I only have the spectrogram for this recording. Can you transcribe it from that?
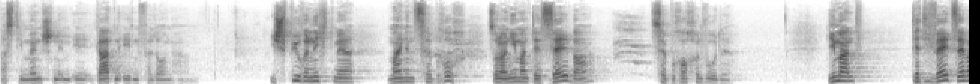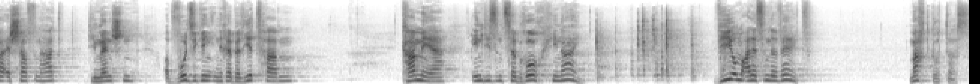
was die Menschen im e- Garten Eden verloren haben. Ich spüre nicht mehr meinen Zerbruch, sondern jemand, der selber zerbrochen wurde. Jemand, der die Welt selber erschaffen hat, die Menschen, obwohl sie gegen ihn rebelliert haben, kam er in diesen Zerbruch hinein. Wie um alles in der Welt macht Gott das.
